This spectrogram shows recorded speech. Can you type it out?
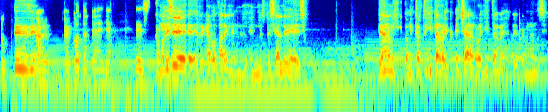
tu sí, sí, cacota acá, ya. Este como dice eh, Ricardo Farrell en el, en el especial de con mi tortillita hecha rollito, güey, voy caminando así.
